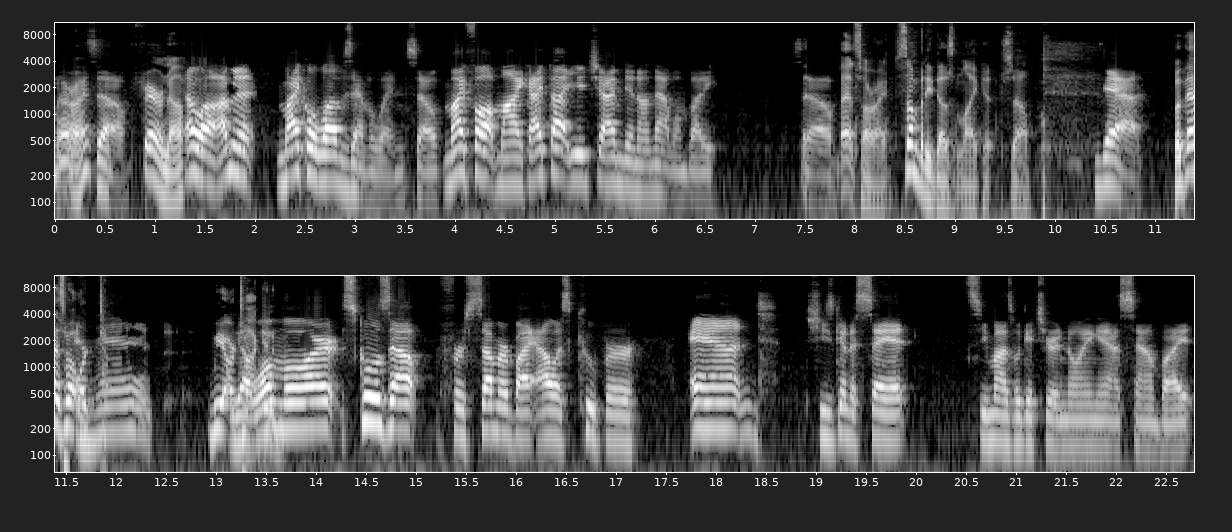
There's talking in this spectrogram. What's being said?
All right. So, Fair enough. oh well, I'm gonna. Michael loves Evelyn, so my fault, Mike. I thought you chimed in on that one, buddy. So That's all right. Somebody doesn't like it, so. yeah. But that's what we're And ta- we are we got talking. one more. School's out for summer by Alice Cooper, and she's gonna say it. So you might as well get your annoying ass soundbite.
